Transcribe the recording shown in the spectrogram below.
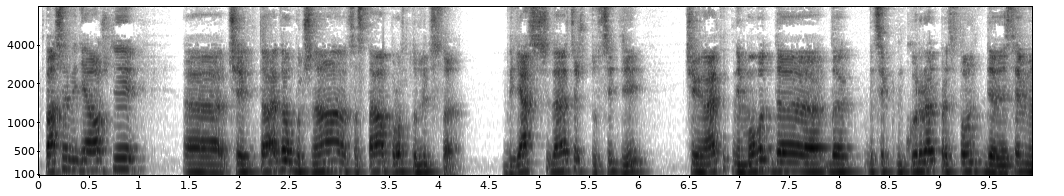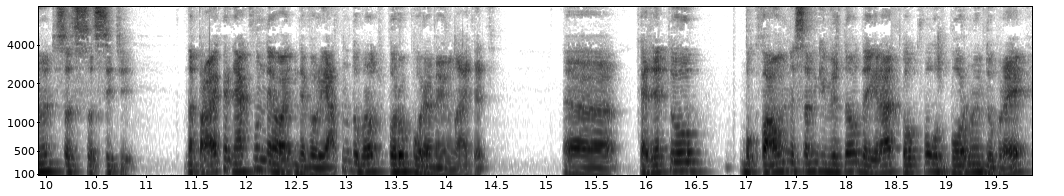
Това се видя още, а, че тази дълбочина на състава просто липсва. Видя се, че даде срещу Сити, че Юнайтед не могат да, да, да се конкурират през пълните 90 минути с, с Сити. Направиха някакво невероятно доброто първо по време Юнайтед, където буквално не съм ги виждал да играят толкова отборно и добре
